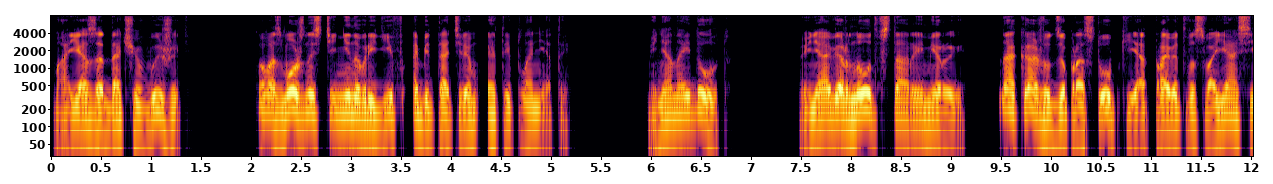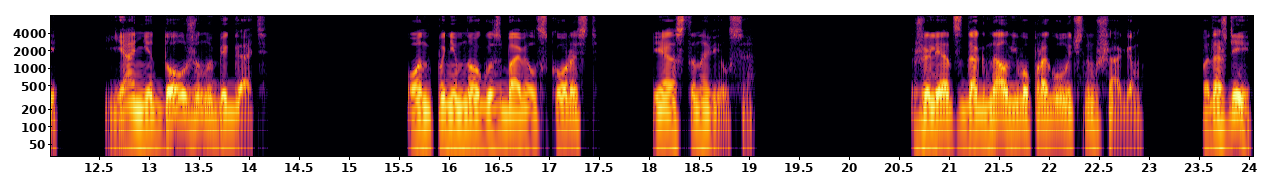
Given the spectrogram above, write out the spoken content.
Моя задача — выжить, по возможности не навредив обитателям этой планеты. Меня найдут, меня вернут в старые миры, накажут за проступки и отправят в Освояси. Я не должен убегать. Он понемногу сбавил скорость и остановился. Жилец догнал его прогулочным шагом. «Подожди!»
